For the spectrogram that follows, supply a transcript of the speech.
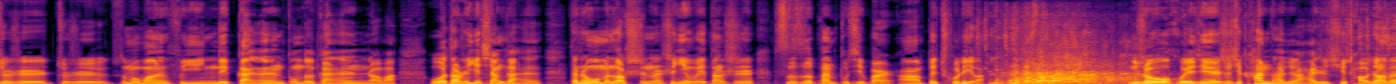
就是就是这么忘恩负义，你得感恩，懂得感恩，你知道吧？我倒是也想感恩，但是我们老师呢，是因为当时私自办补习班啊，被处理了。你说我回去是去看他去，还是去嘲笑他？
